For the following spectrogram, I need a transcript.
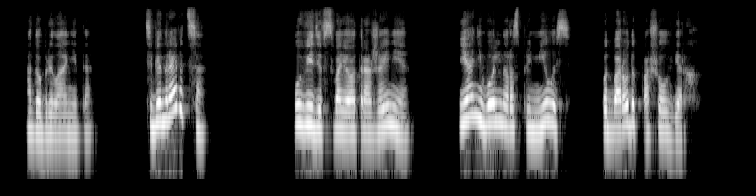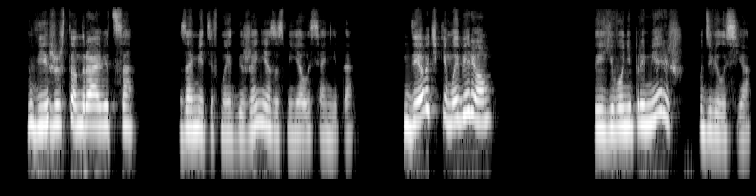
– одобрила Анита. «Тебе нравится?» Увидев свое отражение, я невольно распрямилась, подбородок пошел вверх. «Вижу, что нравится», – заметив мои движения, засмеялась Анита. «Девочки, мы берем». «Ты его не примеришь?» – удивилась я.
